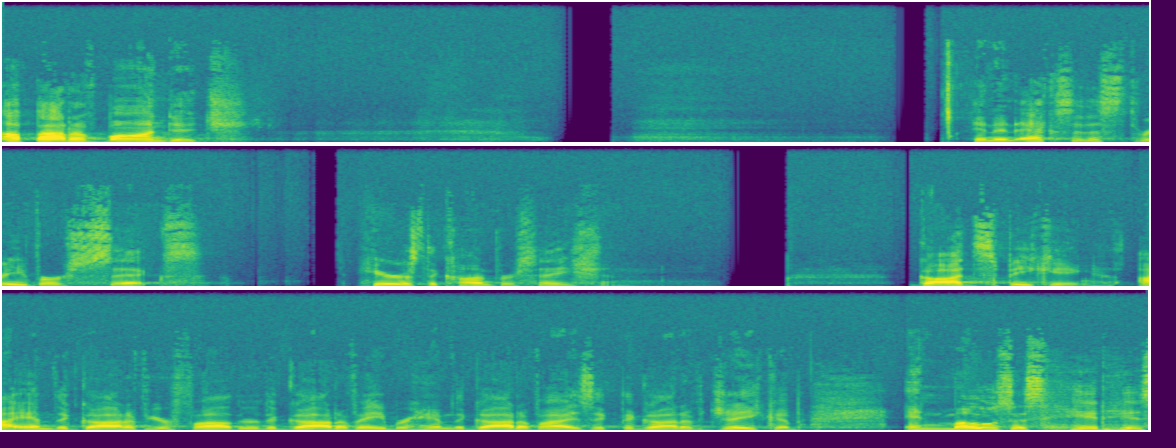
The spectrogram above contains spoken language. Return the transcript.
up out of bondage. And in Exodus 3, verse 6, here's the conversation God speaking, I am the God of your father, the God of Abraham, the God of Isaac, the God of Jacob. And Moses hid his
